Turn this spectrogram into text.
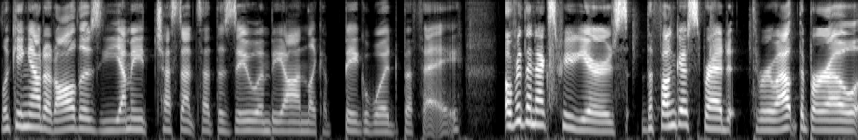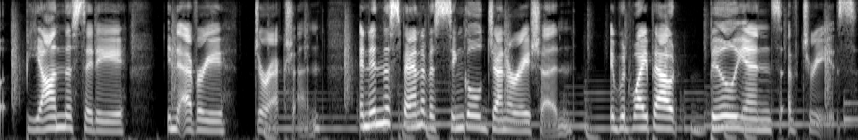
looking out at all those yummy chestnuts at the zoo and beyond like a big wood buffet. Over the next few years, the fungus spread throughout the borough, beyond the city, in every direction. And in the span of a single generation, it would wipe out billions of trees,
